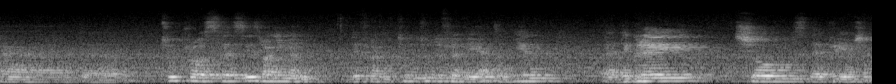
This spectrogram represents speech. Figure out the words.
and uh, two processes running on different two two different VMs, and here uh, the gray shows the preemption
